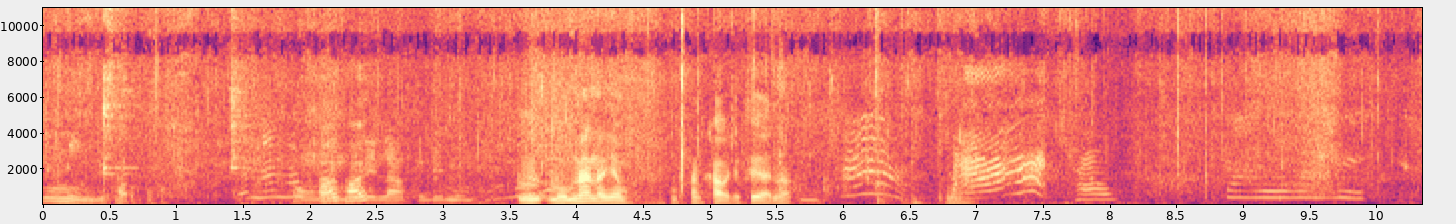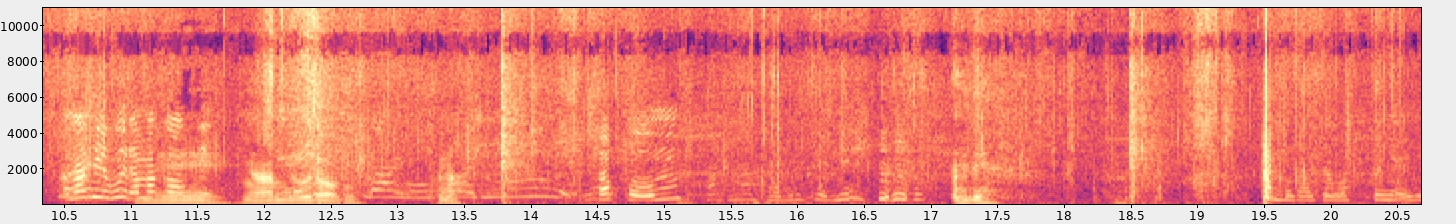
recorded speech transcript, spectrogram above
ยังมีอยู่เท่าถอยถอยลากไปดิมุมอืมมุมนั้นเรายังพันเข้าจะเชื่อเนาะ เข้าเอามาพี่วุฒิเอามากองนี่นี่งามอยู่ดอกนี่พุ่นน่ะครับผมนี่ดิบุเราจะว่าตัวใหญ่ดิ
